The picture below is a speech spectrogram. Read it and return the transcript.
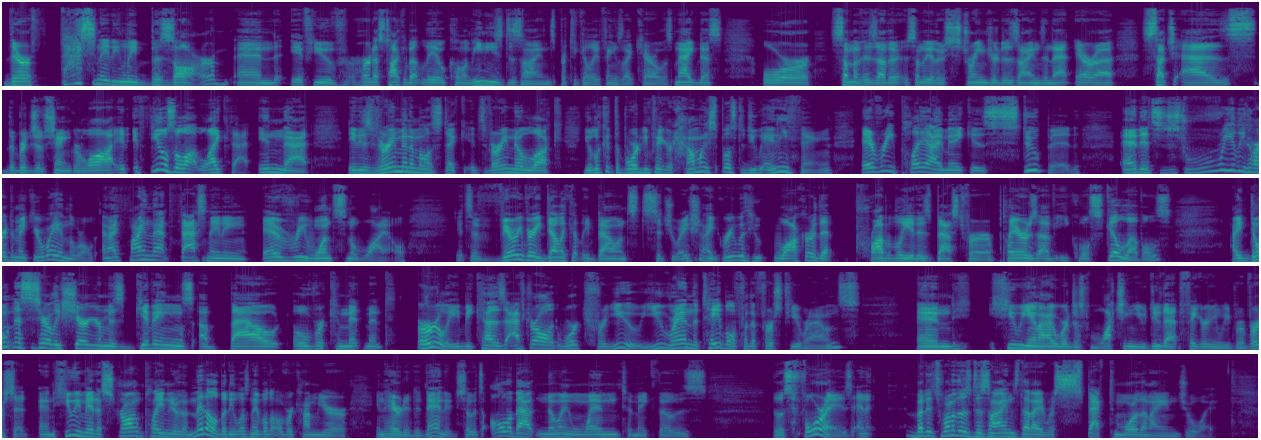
They're fascinatingly bizarre, and if you've heard us talk about Leo Colovini's designs, particularly things like Carolus Magnus, or some of his other some of the other stranger designs in that era, such as the Bridge of Shangri-La, it, it feels a lot like that. In that it is very minimalistic, it's very no luck. You look at the board and you figure, how am I supposed to do anything? Every play I make is stupid and it's just really hard to make your way in the world. And I find that fascinating every once in a while. It's a very, very delicately balanced situation. I agree with you, Walker that probably it is best for players of equal skill levels. I don't necessarily share your misgivings about overcommitment early because after all, it worked for you. You ran the table for the first few rounds and Huey and I were just watching you do that, figuring we'd reverse it. And Huey made a strong play near the middle, but he wasn't able to overcome your inherited advantage. So it's all about knowing when to make those, those forays. And but it's one of those designs that I respect more than I enjoy.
